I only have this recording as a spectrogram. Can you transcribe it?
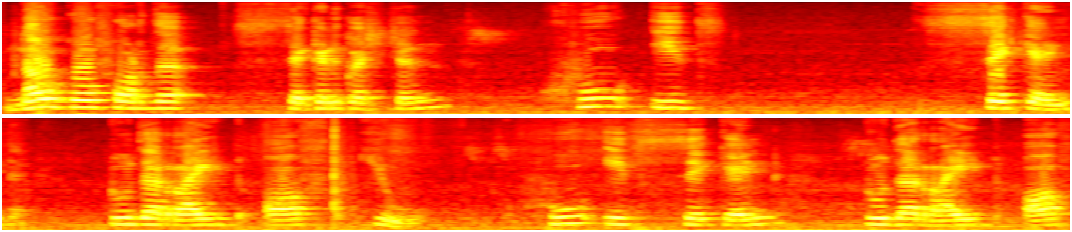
Now go for the second question who is second to the right of Q? Who is second to the right of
